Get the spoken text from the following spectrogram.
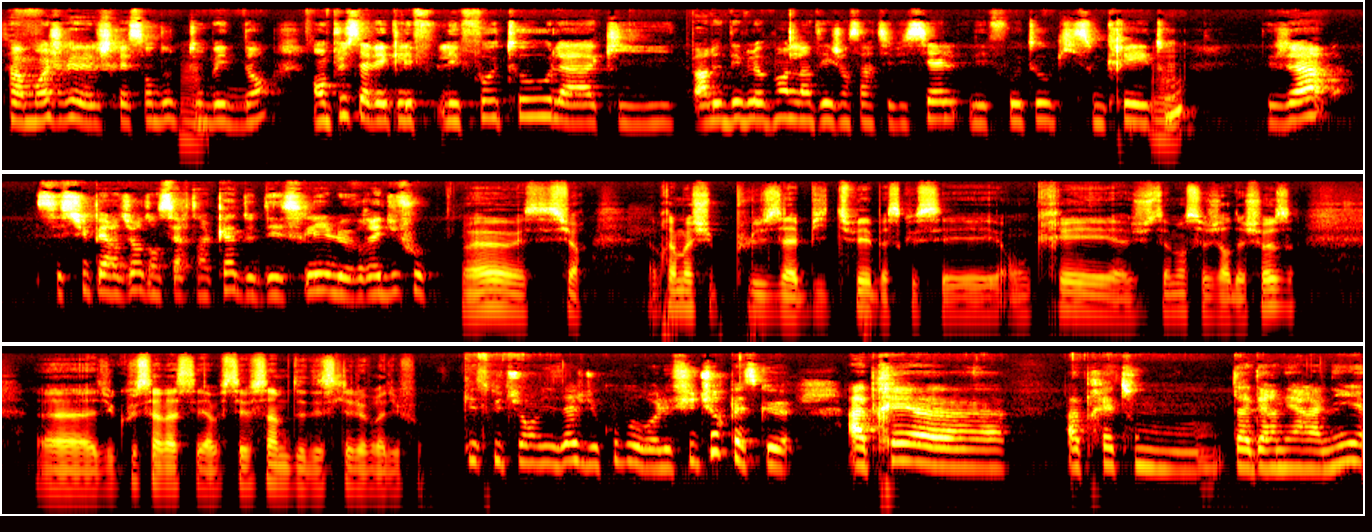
Enfin, moi, je serais, sans doute hmm. tombée dedans. En plus, avec les, les, photos, là, qui, par le développement de l'intelligence artificielle, les photos qui sont créées et tout, hmm. déjà, c'est super dur dans certains cas de déceler le vrai du faux. Ouais, ouais, c'est sûr. Après, moi, je suis plus habitué parce que c'est, on crée euh, justement ce genre de choses. Euh, du coup, ça va, c'est assez simple de déceler le vrai du faux. Qu'est-ce que tu envisages du coup pour le futur? Parce que après, euh, après ton, ta dernière année,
